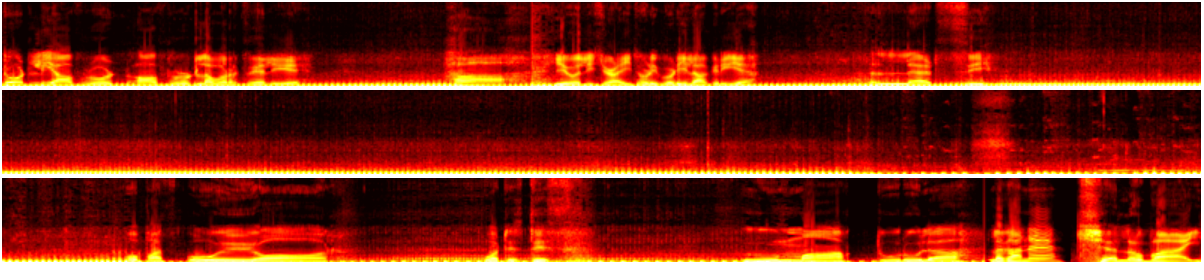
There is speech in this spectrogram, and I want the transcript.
totally off road off road lover के लिए। हाँ ये वाली चढ़ाई थोड़ी बड़ी लग रही है। लेट्स सी पास ओए यार व्हाट इज़ दिस तुरुला लगाना चलो भाई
